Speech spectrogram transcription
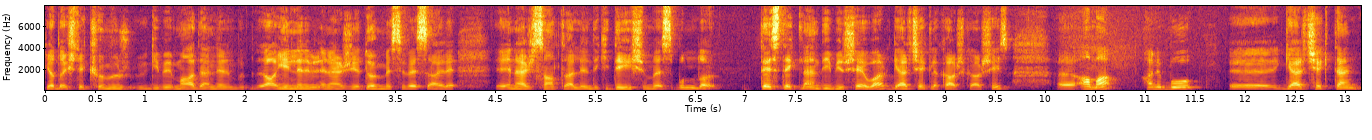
ya da işte kömür gibi madenlerin daha yenilenebilir enerjiye dönmesi vesaire, e, enerji santrallerindeki değişim ve bunun da desteklendiği bir şey var. Gerçekle karşı karşıyayız. Ama hani bu gerçekten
